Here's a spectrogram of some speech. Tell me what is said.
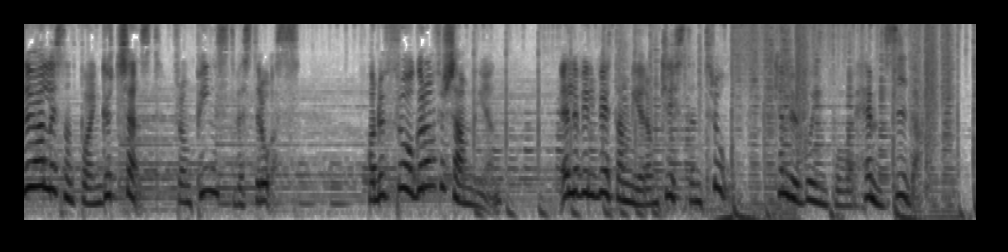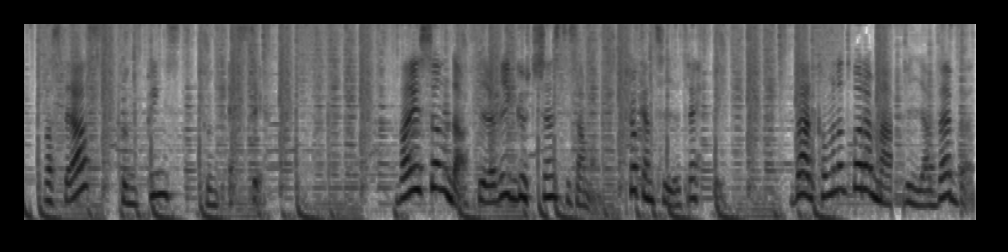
Du har lyssnat på en gudstjänst från Pingst Västerås. Har du frågor om församlingen eller vill veta mer om kristen tro kan du gå in på vår hemsida vasteras.pingst.se. Varje söndag firar vi gudstjänst tillsammans klockan 10.30. Välkommen att vara med via webben.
